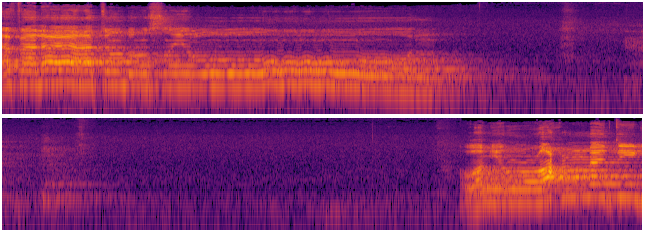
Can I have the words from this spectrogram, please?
أفلا تبصرون؟ ومن رحمته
